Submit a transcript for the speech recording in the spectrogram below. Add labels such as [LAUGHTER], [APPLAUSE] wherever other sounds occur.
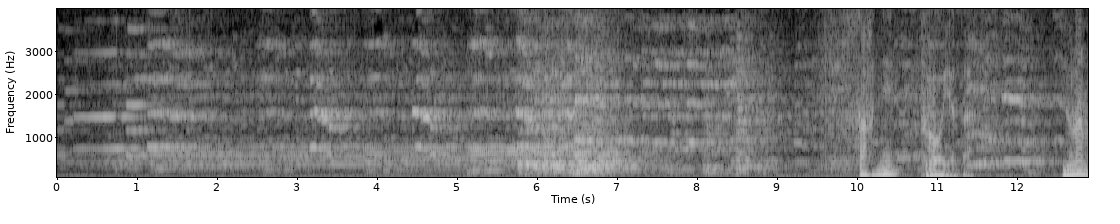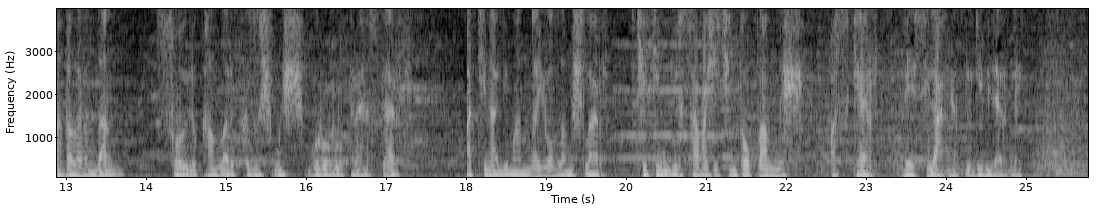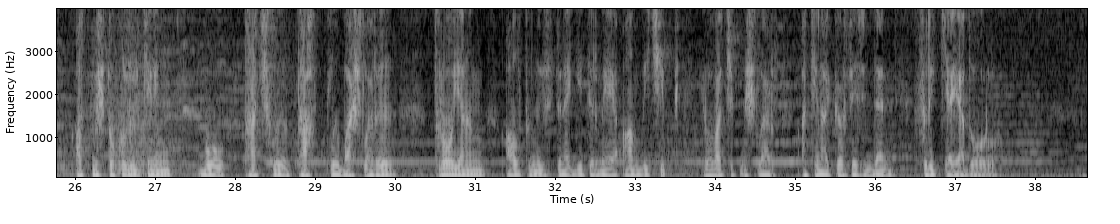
Sahne Troya'da. Yunan adalarından soylu kanları kızışmış gururlu prensler Atina limanına yollamışlar çetin bir savaş için toplanmış asker ve silah yüklü gemilerini. 69 ülkenin bu taçlı tahtlı başları Troya'nın altını üstüne getirmeye and içip yola çıkmışlar Atina körfezinden Frikya'ya doğru.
